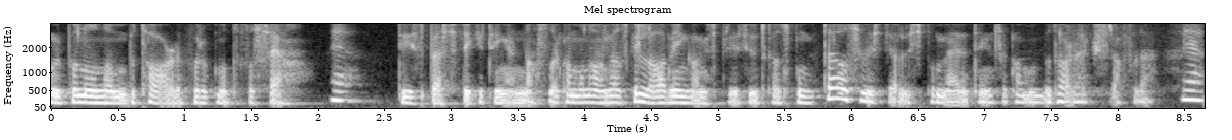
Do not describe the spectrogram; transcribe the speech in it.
hvorpå noen da må betale for å på en måte få se. Ja de spesifikke tingene. Så da kan man ha en ganske lav inngangspris i utgangspunktet, og så hvis de har lyst på mer ting, så kan man betale ekstra for det. Ja,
